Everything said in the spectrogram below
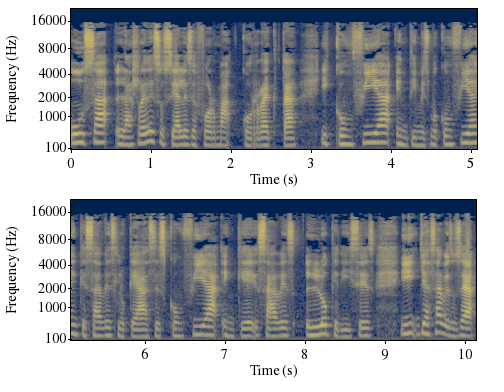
Usa las redes sociales de forma correcta y confía en ti mismo, confía en que sabes lo que haces, confía en que sabes lo que dices y ya sabes, o sea,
